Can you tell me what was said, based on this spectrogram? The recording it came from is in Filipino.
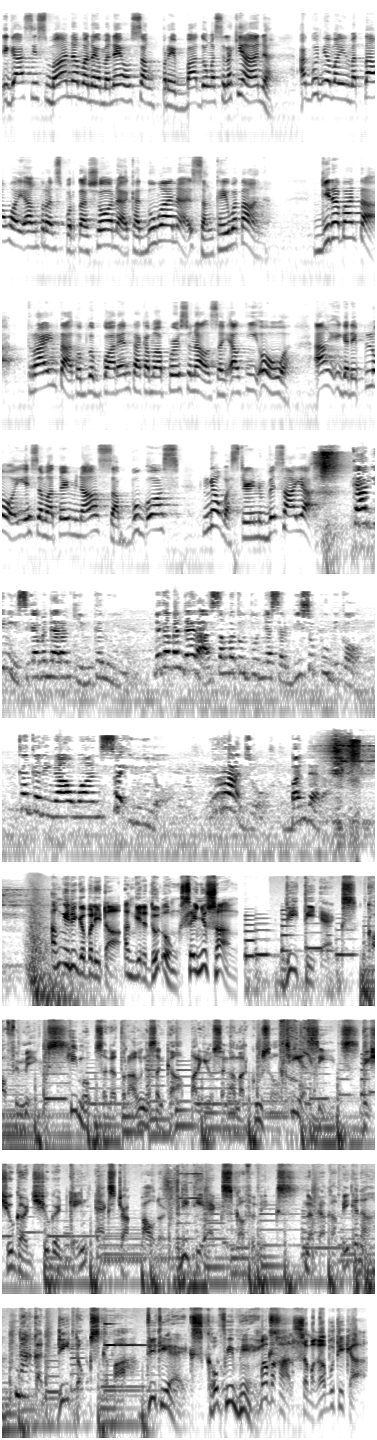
Igasis man ang manamaneho sang pribado nga salakyan, agud nga mangin mataway ang transportasyon kadungan sang kaywatan. Ginabanta, 30 tubtob 40 ka mga personal sang LTO ang iga-deploy sa mga terminal sa Bugos nga Western Visayas. Kagini si Kabanderang Kim Kaluyo. Nagabandera sa matudud nga serbisyo publiko. Kagalingawan sa Iloilo. Radyo Bandera. Ang ining nga balita ang ginadulong sa inyo sang DTX Coffee Mix. Himo sa natural nga sangka pareho sang amarkuso, chia seeds, desugared sugared cane extract powder. DTX Coffee Mix. Nakakapi ka na, naka-detox ka pa. DTX Coffee Mix. Mabakal sa mga butika.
